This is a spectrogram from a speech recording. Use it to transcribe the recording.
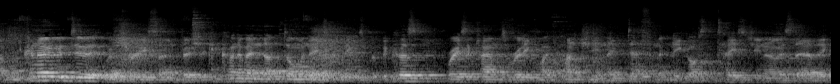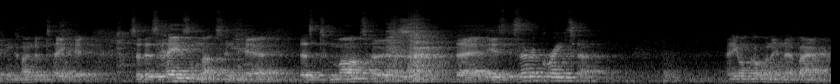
Um, you can overdo it with chorizo and fish, it can kind of end up dominating things, but because razor clams are really quite punchy and they've definitely got a taste you know is there, they can kind of take it. So there's hazelnuts in here, there's tomatoes, there is, is there a grater? Anyone got one in their bag?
